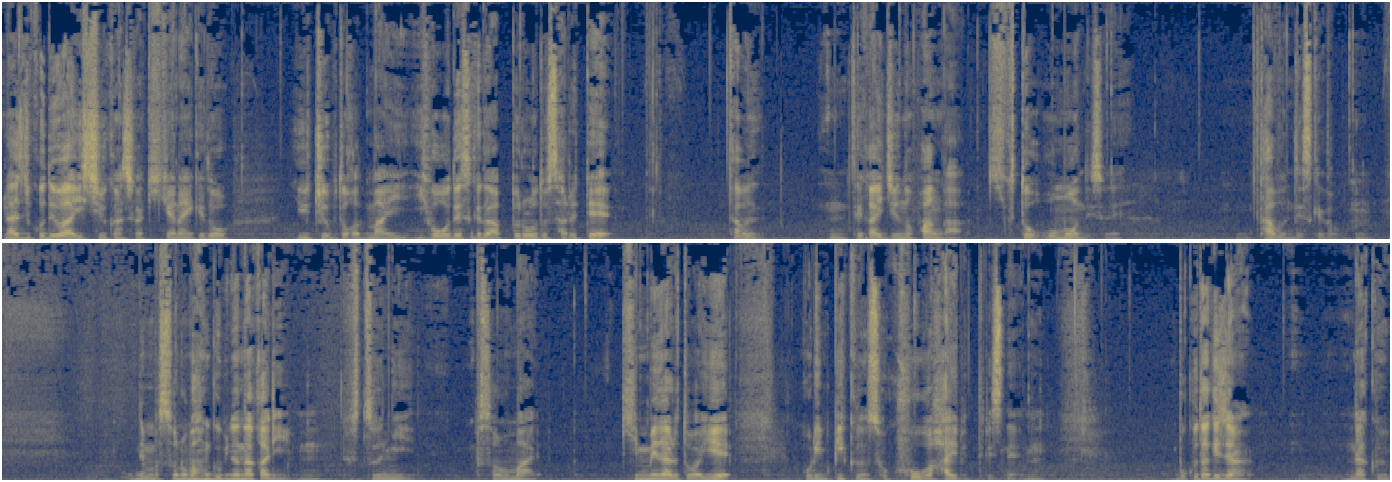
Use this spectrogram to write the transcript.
ラジコでは1週間しか聞けないけど YouTube とかまあ違法ですけどアップロードされて多分、うん、世界中のファンが聞くと思うんですよね。多分ですけど、うん、でもその番組の中に、うん、普通にその前金メダルとはいえオリンピックの速報が入るってですね、うん、僕だけじゃなく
